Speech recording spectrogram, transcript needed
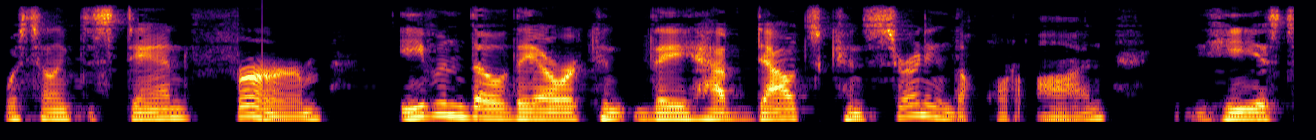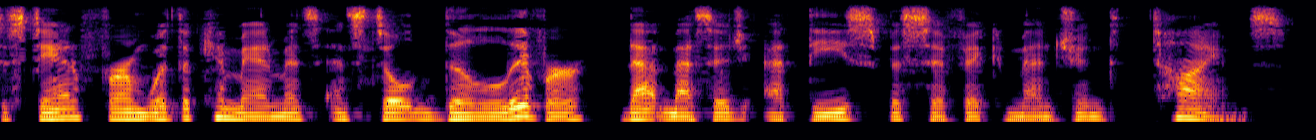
was telling to stand firm even though they are they have doubts concerning the Quran, he is to stand firm with the commandments and still deliver that message at these specific mentioned times.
